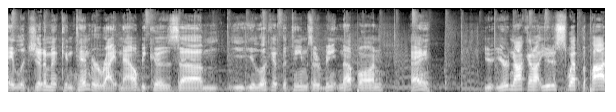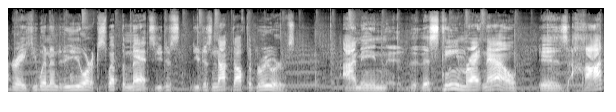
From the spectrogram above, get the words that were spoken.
a legitimate contender right now because um, you, you look at the teams they're beating up on. Hey, you, you're knocking out. You just swept the Padres. You went into New York, swept the Mets. You just you just knocked off the Brewers. I mean, th- this team right now is hot,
